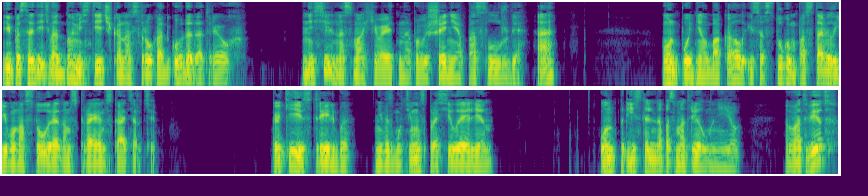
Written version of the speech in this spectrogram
и посадить в одно местечко на срок от года до трех не сильно смахивает на повышение по службе, а?» Он поднял бокал и со стуком поставил его на стол рядом с краем скатерти. «Какие стрельбы?» — невозмутимо спросила Элен. Он пристально посмотрел на нее. В ответ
